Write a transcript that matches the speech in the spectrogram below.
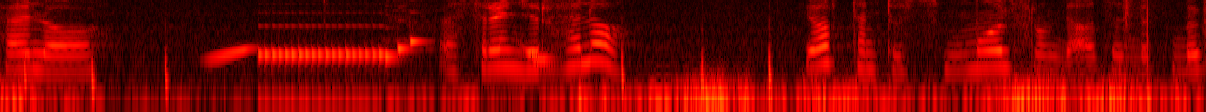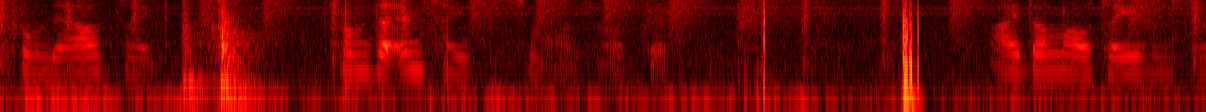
Hello. A stranger, hello. Your tent is small from the outside, but big from the outside. From the inside, small. Okay. I don't know what I even said.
